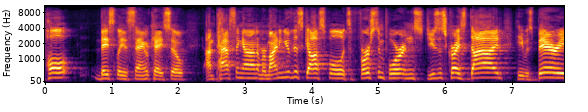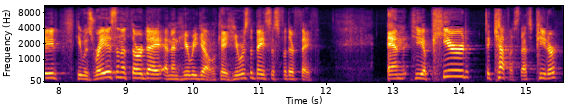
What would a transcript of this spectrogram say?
Paul basically is saying, okay, so I'm passing on, I'm reminding you of this gospel. It's of first importance. Jesus Christ died, he was buried, he was raised on the third day, and then here we go. Okay, here was the basis for their faith. And he appeared to Cephas, that's Peter,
